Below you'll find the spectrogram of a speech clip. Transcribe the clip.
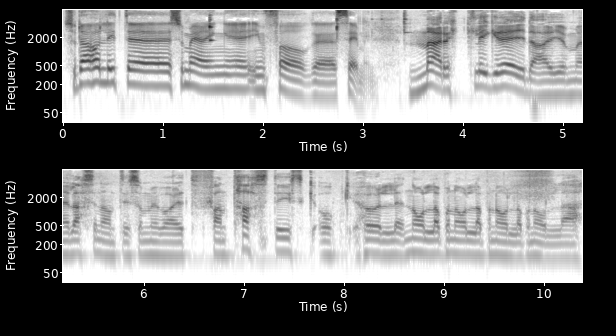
Så där har lite summering inför semin. Märklig grej där ju med Lassinantti som har varit fantastisk och höll nolla på nolla på nolla på nolla.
